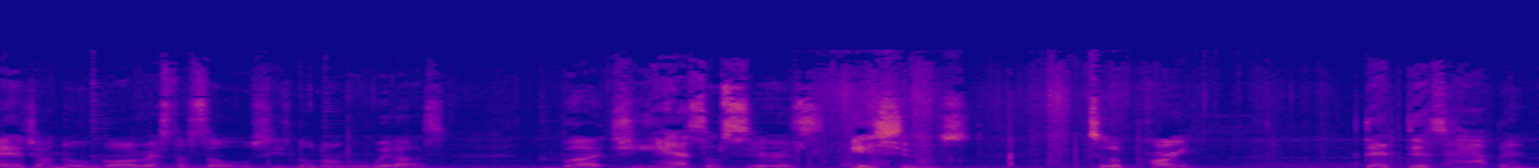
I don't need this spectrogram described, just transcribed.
as y'all know, God rest her soul, she's no longer with us. But she has some serious issues to the point that this happened.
